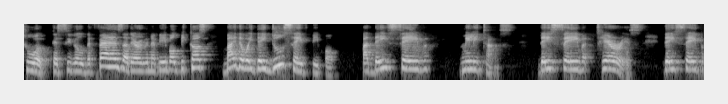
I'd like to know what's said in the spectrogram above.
to the civil defense that they're going to be able because by the way they do save people but they save militants they save terrorists they save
